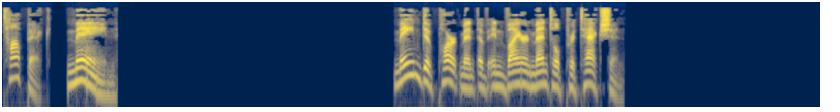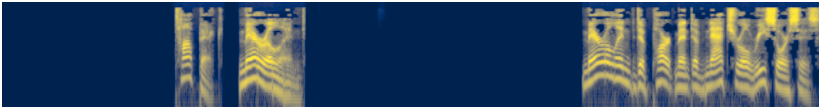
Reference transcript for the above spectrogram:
Topic: Maine. Maine Department of Environmental Protection Maryland. Maryland Department of Natural Resources.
